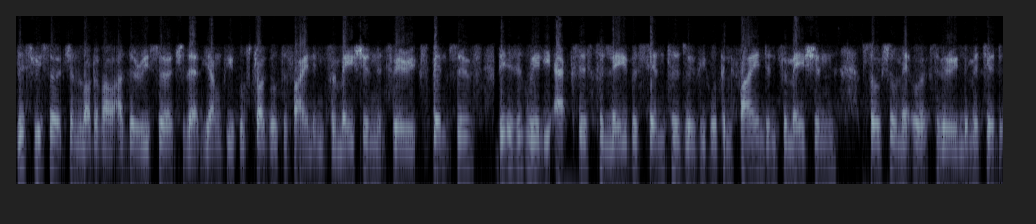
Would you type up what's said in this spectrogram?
this research and a lot of our other research that young people struggle to find information. It's very expensive. There isn't really access to labor centers where people can find information. Social networks are very limited.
